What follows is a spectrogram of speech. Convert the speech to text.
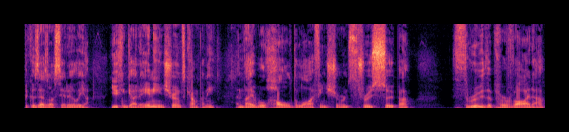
Because as I said earlier, you can go to any insurance company and they will hold life insurance through super, through the provider,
